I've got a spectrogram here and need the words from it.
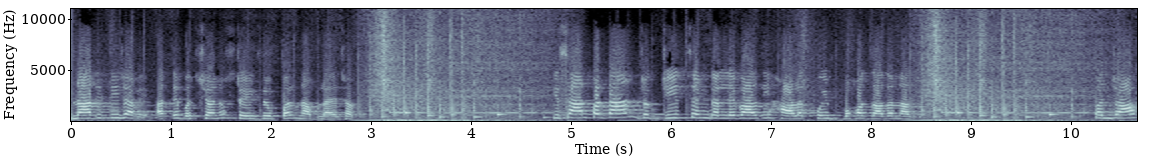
ਨਾ ਦਿੱਤੀ ਜਾਵੇ ਅਤੇ ਬੱਚਿਆਂ ਨੂੰ ਸਟੇਜ ਦੇ ਉੱਪਰ ਨਾ ਬੁਲਾਇਆ ਜਾਵੇ। ਕਿਸਾਨ ਪ੍ਰਧਾਨ ਜਗਜੀਤ ਸਿੰਘ ਡੱਲੇਵਾਲ ਦੀ ਹਾਲਤ ਹੋਈ ਬਹੁਤ ਜ਼ਿਆਦਾ ਨਾਜ਼ੁਕ। ਪੰਜਾਬ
